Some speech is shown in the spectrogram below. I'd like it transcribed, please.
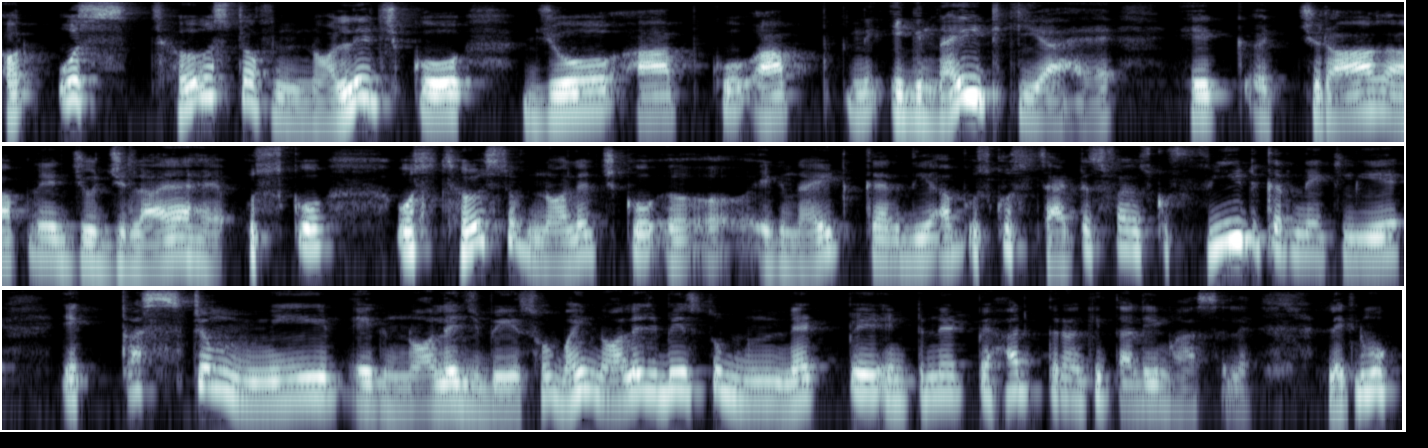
और उस थर्स्ट ऑफ़ नॉलेज को जो आपको, आपने इग्नाइट किया है, एक चिराग आपने जो जलाया है, उसको, उस थर्स्ट ऑफ़ नॉलेज को इग्नाइट कर दिया। अब उसको सेटिस्फाई उसको फ़ीड करने के लिए एक कस्टम मेड एक नॉलेज बेस हो। भाई नॉलेज बेस तो नेट पे इंटरनेट पे हर तरह की तालीम हासिल है, लेकिन वो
